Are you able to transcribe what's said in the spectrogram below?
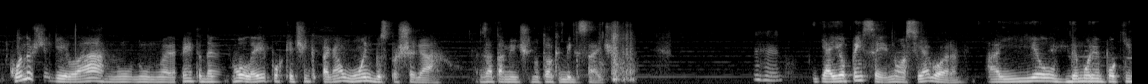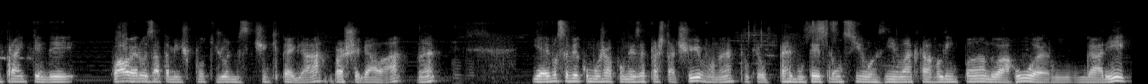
quando eu cheguei lá no, no, no evento, eu enrolei porque tinha que pegar um ônibus para chegar exatamente no Tokyo Big Sight. Uhum. E aí eu pensei, nossa, e agora? Aí eu demorei um pouquinho para entender qual era exatamente o ponto de ônibus que tinha que pegar para chegar lá, né? E aí você vê como o japonês é prestativo, né? Porque eu perguntei para um senhorzinho lá que estava limpando a rua, era um, gari,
